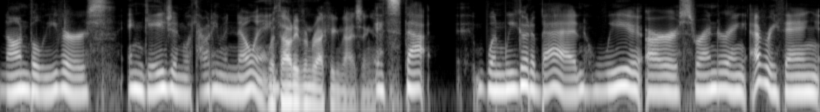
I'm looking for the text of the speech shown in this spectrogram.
non believers engage in without even knowing. Without even recognizing it. it's that when we go to bed, we are surrendering everything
